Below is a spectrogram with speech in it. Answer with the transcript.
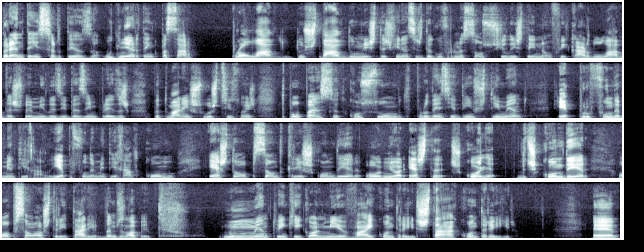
perante a incerteza, o dinheiro tem que passar para o lado do Estado, do Ministro das Finanças, da governação socialista e não ficar do lado das famílias e das empresas para tomarem as suas decisões de poupança, de consumo, de prudência, de investimento, é profundamente errado. E é profundamente errado como esta opção de querer esconder, ou melhor, esta escolha de esconder a opção austeritária. Vamos lá ver. No momento em que a economia vai contrair, está a contrair, uh,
